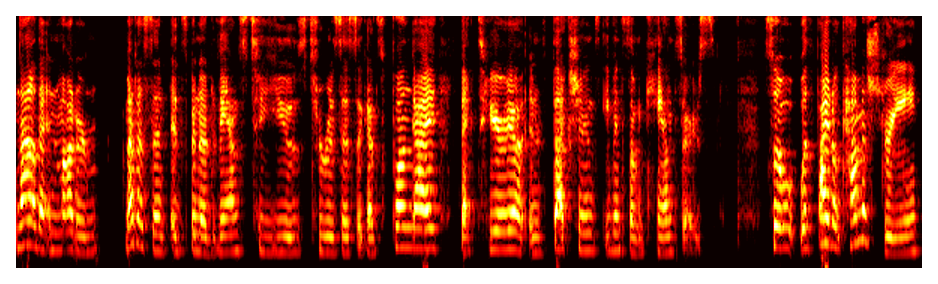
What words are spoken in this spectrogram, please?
Now that in modern medicine, it's been advanced to use to resist against fungi, bacteria, infections, even some cancers. So, with phytochemistry,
